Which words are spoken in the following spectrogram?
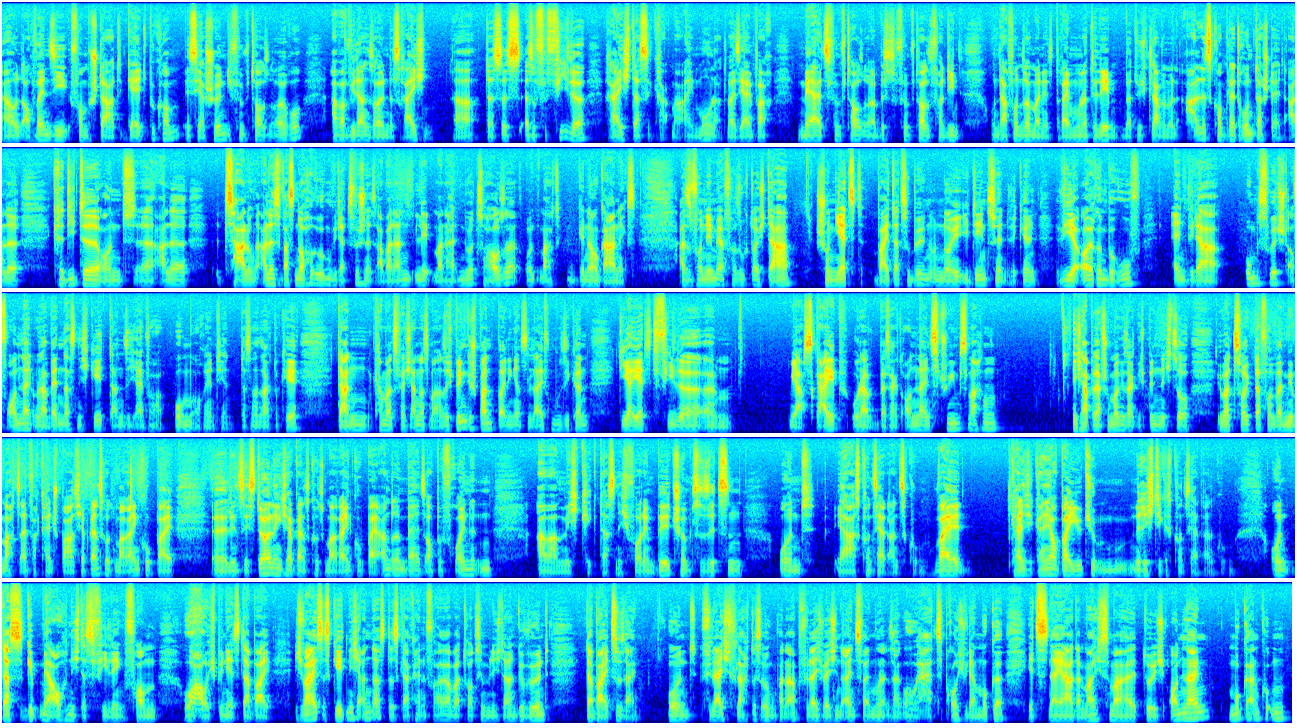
Ja, und auch wenn sie vom Staat Geld bekommen, ist ja schön, die 5000 Euro, aber wie lange sollen das reichen? Ja, das ist, also für viele reicht das gerade mal einen Monat, weil sie einfach mehr als 5000 oder bis zu 5000 verdienen. Und davon soll man jetzt drei Monate leben. Natürlich klar, wenn man alles komplett runterstellt, alle Kredite und äh, alle Zahlungen, alles, was noch irgendwie dazwischen ist. Aber dann lebt man halt nur zu Hause und macht genau gar nichts. Also von dem her versucht euch da schon jetzt weiterzubilden und neue Ideen zu entwickeln, wie ihr euren Beruf entweder umswitcht auf online oder wenn das nicht geht, dann sich einfach umorientieren. Dass man sagt, okay, dann kann man es vielleicht anders machen. Also ich bin gespannt bei den ganzen Live-Musikern, die ja jetzt viele ähm, ja, Skype oder besser gesagt Online-Streams machen. Ich habe ja schon mal gesagt, ich bin nicht so überzeugt davon, weil mir macht es einfach keinen Spaß. Ich habe ganz kurz mal reinguckt bei äh, Lindsay Sterling, ich habe ganz kurz mal reinguckt bei anderen Bands, auch befreundeten, aber mich kickt das nicht, vor dem Bildschirm zu sitzen und ja, das Konzert anzugucken. Weil kann ich, kann ich auch bei YouTube ein richtiges Konzert angucken. Und das gibt mir auch nicht das Feeling vom, wow, ich bin jetzt dabei. Ich weiß, es geht nicht anders, das ist gar keine Frage, aber trotzdem bin ich daran gewöhnt, dabei zu sein. Und vielleicht flacht es irgendwann ab, vielleicht werde ich in ein, zwei Monaten sagen, oh ja, jetzt brauche ich wieder Mucke. Jetzt, naja, dann mache ich es mal halt durch online Mucke angucken.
